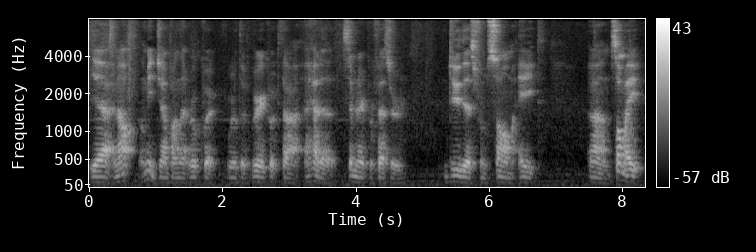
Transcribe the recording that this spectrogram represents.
Yeah, and I'll let me jump on that real quick with a very quick thought. I had a seminary professor do this from Psalm eight. Um, Psalm eight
